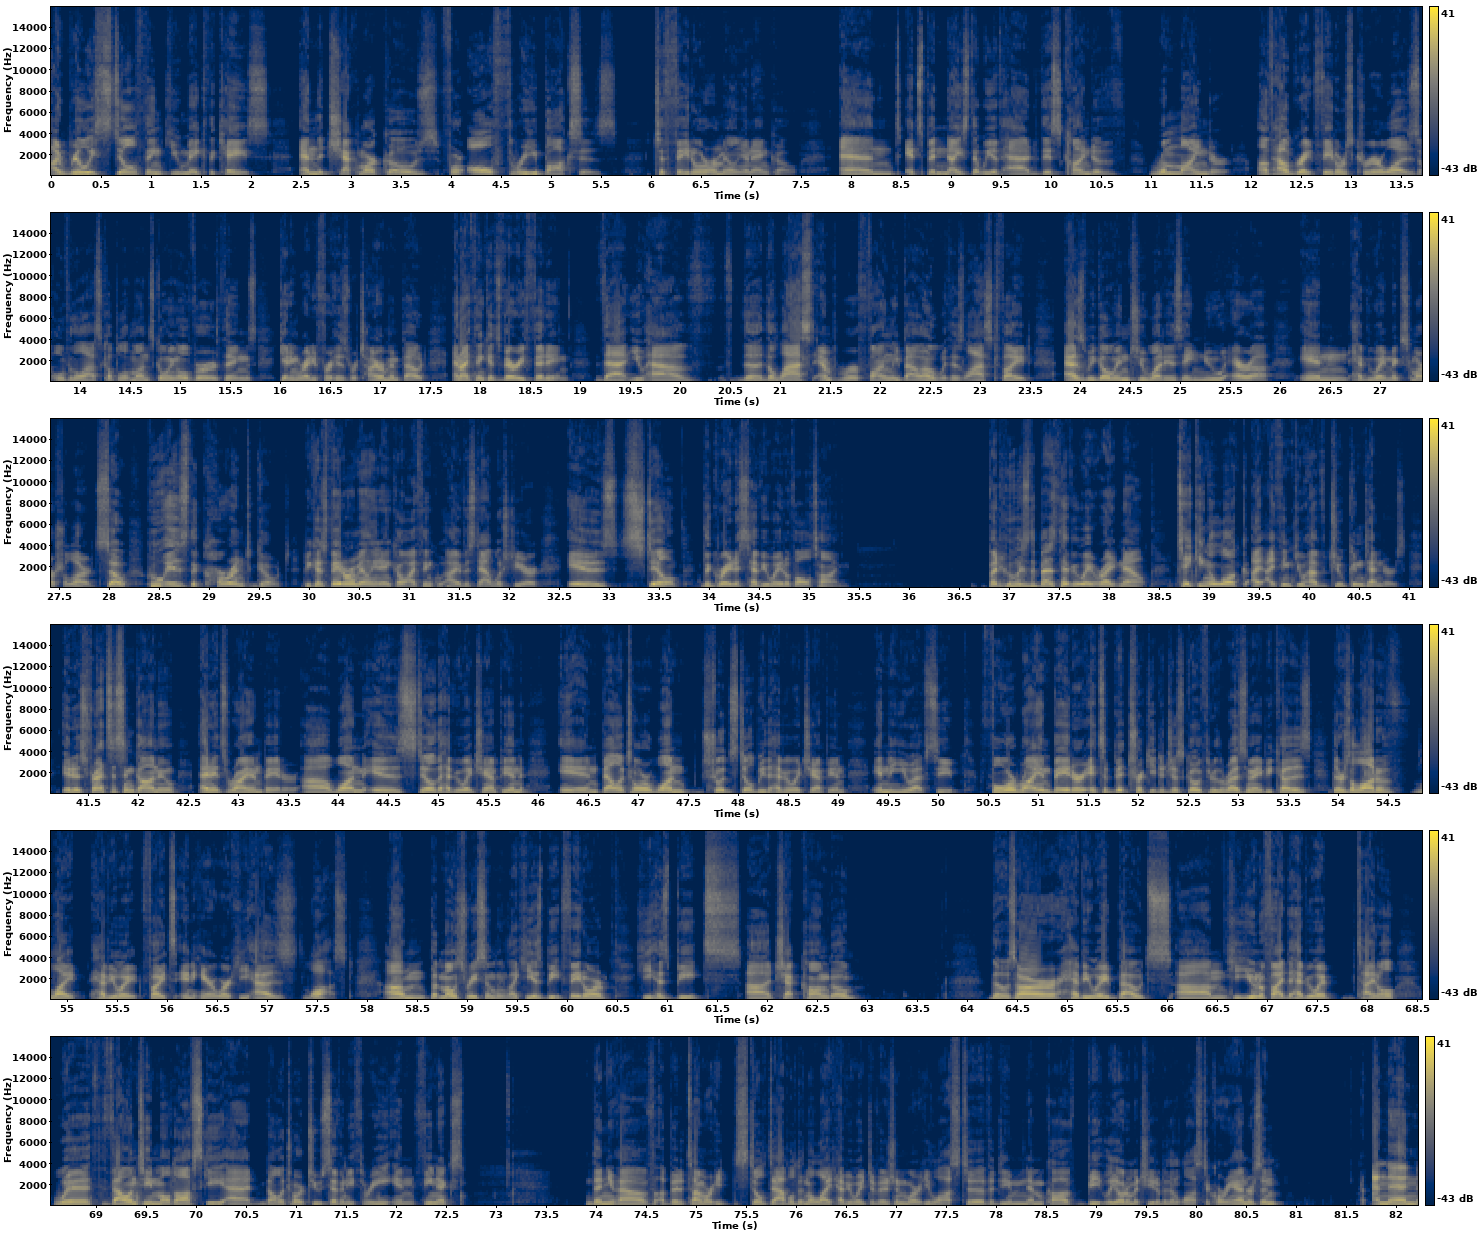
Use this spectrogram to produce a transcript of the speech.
I really still think you make the case, and the checkmark goes for all three boxes to Fedor Emelianenko. And it's been nice that we have had this kind of reminder of how great Fedor's career was over the last couple of months, going over things, getting ready for his retirement bout. And I think it's very fitting that you have the the last emperor finally bow out with his last fight as we go into what is a new era in heavyweight mixed martial arts. So, who is the current goat? Because Fedor Emelianenko, I think I've established here, is still the greatest heavyweight of all time. But who is the best heavyweight right now? taking a look, I, I, think you have two contenders. It is Francis Ngannou and it's Ryan Bader. Uh, one is still the heavyweight champion in Bellator. One should still be the heavyweight champion in the UFC. For Ryan Bader, it's a bit tricky to just go through the resume because there's a lot of light heavyweight fights in here where he has lost. Um, but most recently, like he has beat Fedor, he has beat uh, Cheick Kongo. Those are heavyweight bouts. Um, he unified the heavyweight title with Valentin Moldavsky at Bellator 273 in Phoenix. Then you have a bit of time where he still dabbled in the light heavyweight division, where he lost to Vadim Nemkov, beat Lyoto Machida, but then lost to Corey Anderson. And then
